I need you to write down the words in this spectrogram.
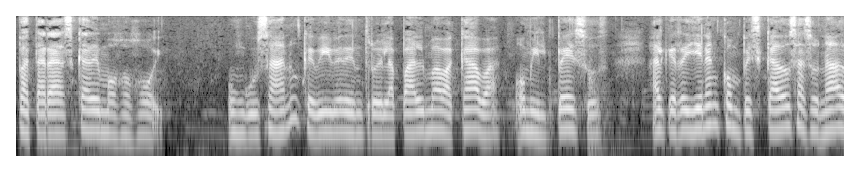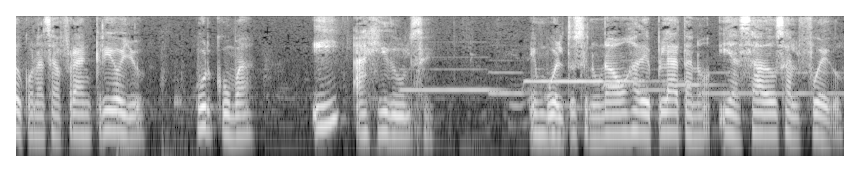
patarasca de mojojoy, un gusano que vive dentro de la palma bacaba o mil pesos, al que rellenan con pescado sazonado con azafrán criollo, cúrcuma y ají dulce, envueltos en una hoja de plátano y asados al fuego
